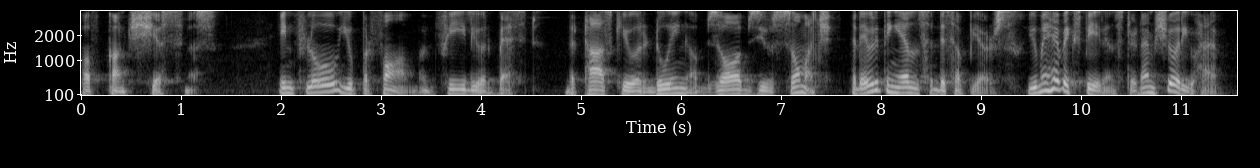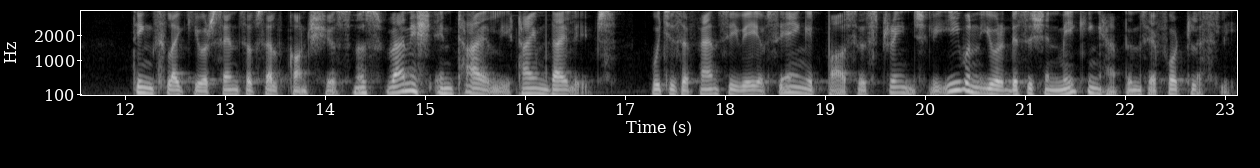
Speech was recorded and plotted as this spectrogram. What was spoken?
of consciousness. In flow, you perform and feel your best. The task you are doing absorbs you so much that everything else disappears. You may have experienced it, I'm sure you have. Things like your sense of self consciousness vanish entirely, time dilates, which is a fancy way of saying it passes strangely. Even your decision making happens effortlessly.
